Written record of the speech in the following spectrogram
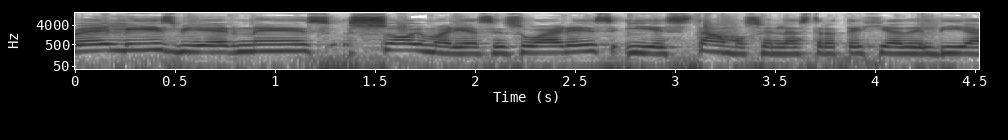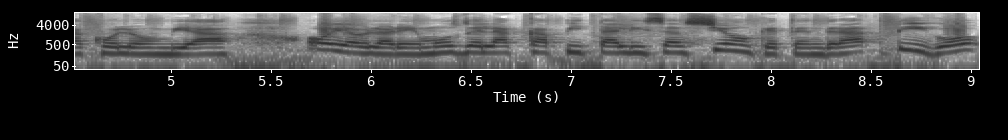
Feliz viernes, soy María C. Suárez y estamos en la Estrategia del Día Colombia. Hoy hablaremos de la capitalización que tendrá Tigo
